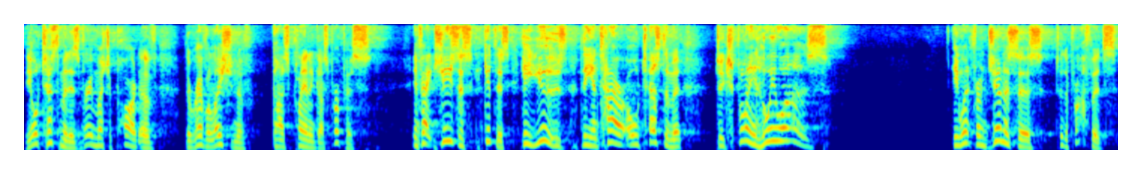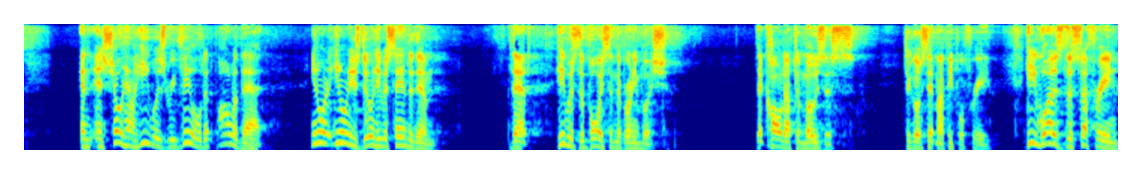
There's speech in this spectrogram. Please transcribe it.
The Old Testament is very much a part of the revelation of God's plan and God's purpose. In fact, Jesus, get this, he used the entire Old Testament to explain who he was. He went from Genesis to the prophets and, and showed how he was revealed in all of that. You know, what, you know what he was doing? He was saying to them that he was the voice in the burning bush that called out to Moses to go set my people free. He was the suffering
